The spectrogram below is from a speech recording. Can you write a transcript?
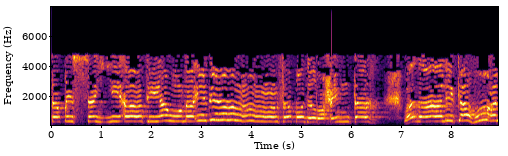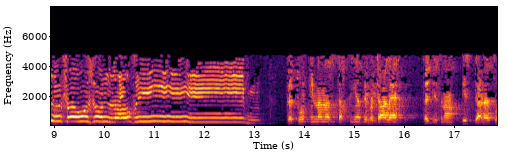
تق السيئات يومئذ فقد رحمته وذلك هو الفوز العظيم۔ تے تو انہاں سختیاں تے بچا لے۔ تے جسنا اس دیڑے تو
